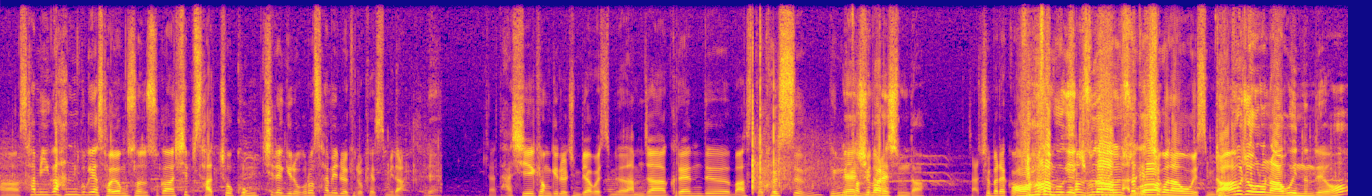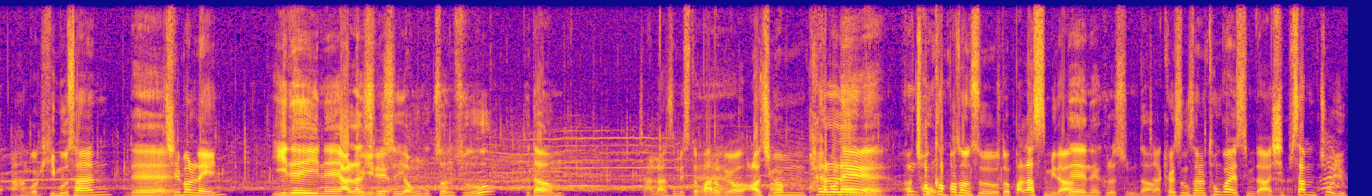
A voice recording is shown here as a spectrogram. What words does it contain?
어, 3위가 한국의 서영수 선수가 14초 07의 기록으로 3위를 기록했습니다. 네. 자, 다시 경기를 준비하고 있습니다. 남자 그랜드 마스터 결승 100m입니다. 네, 출발했습니다. 자, 출발했고 어, 김우산 한국의 선수가 김우산 빠르게 선수가 치고 나오고 있습니다. 독보적으로 나오고 있는데요. 아, 한국 김우산 네. 7번 레인. 2레인의 알란 어, 이래- 스미스 영국 선수. 그다음 자, 알란 스미스도 네. 빠르고요. 아, 지금 아, 8번의 팔레의 홍콩. 청캄퍼 선수도 빨랐습니다. 네, 네, 그렇습니다. 자, 결승선을 통과했습니다. 13초 6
